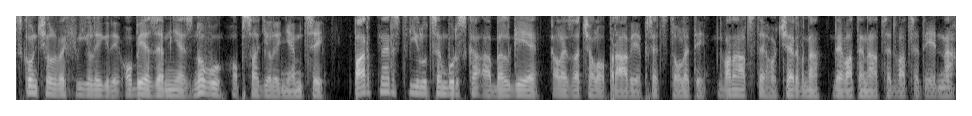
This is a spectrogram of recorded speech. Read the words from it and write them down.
skončil ve chvíli, kdy obě země znovu obsadili Němci. Partnerství Lucemburska a Belgie ale začalo právě před stolety, 12. června 1921.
